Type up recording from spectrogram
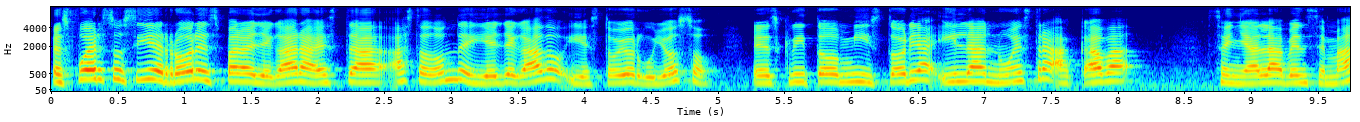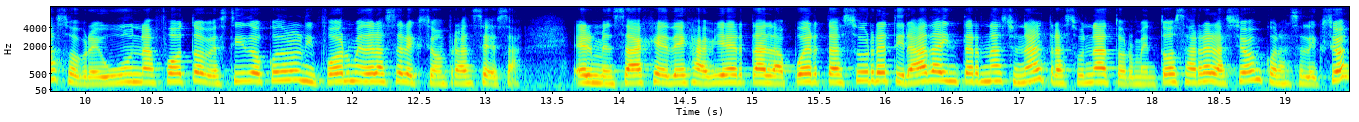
esfuerzos y errores para llegar a esta, hasta donde y he llegado y estoy orgulloso. He escrito mi historia y la nuestra acaba señala Benzema sobre una foto vestido con el uniforme de la selección francesa. El mensaje deja abierta la puerta a su retirada internacional tras una tormentosa relación con la selección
